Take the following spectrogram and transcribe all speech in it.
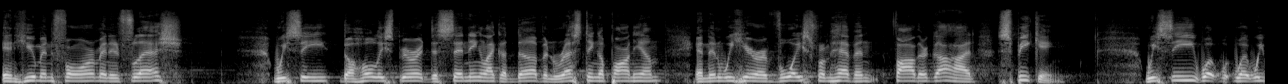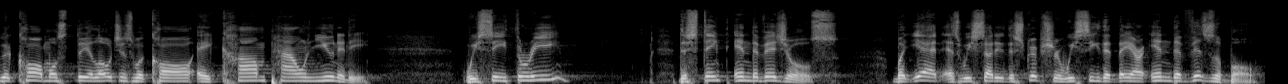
in human form and in flesh. We see the Holy Spirit descending like a dove and resting upon him. And then we hear a voice from heaven, Father God, speaking. We see what, what we would call, most theologians would call a compound unity. We see three distinct individuals, but yet, as we study the scripture, we see that they are indivisible.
